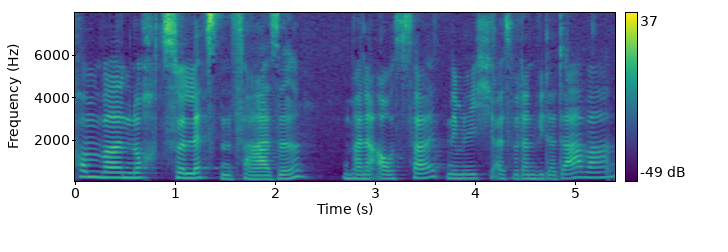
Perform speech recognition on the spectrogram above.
kommen wir noch zur letzten Phase meiner Auszeit, nämlich als wir dann wieder da waren.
